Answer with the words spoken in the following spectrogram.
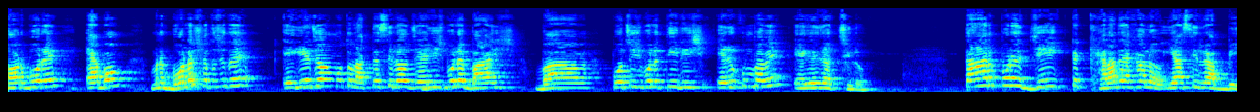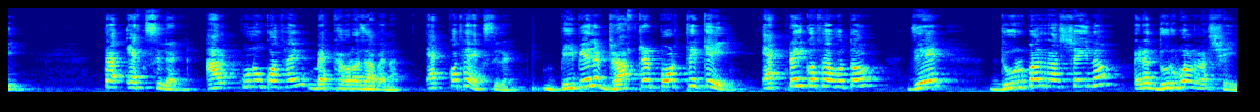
নরবরে এবং মানে বলের সাথে সাথে এগিয়ে যাওয়ার মতো লাগতেছিল যে বিশ বলে বাইশ বা পঁচিশ বলে তিরিশ এরকম ভাবে এগিয়ে যাচ্ছিল। তারপরে যে একটা খেলা দেখাল ইয়াসির রাব্বি, তা এক্সিলেন্ট আর কোনো কথাই ব্যাখ্যা করা যাবে না। এক কথা এক্সিলেন্ট বিপিএল এর ড্রাফটের পর থেকেই একটাই কথা হতো যে দুর্বার রাজশাহী না, এটা দুর্বল রাজশাহী।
